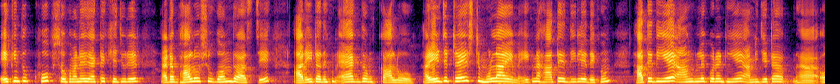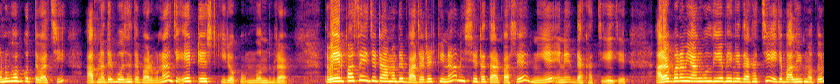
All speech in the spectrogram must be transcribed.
এর কিন্তু খুব মানে একটা খেজুরের একটা ভালো সুগন্ধ আসছে আর এইটা দেখুন, একদম কালো। আর এর যে টেস্ট মোলায়েম, এখানে হাতে দিলে দেখুন, হাতে দিয়ে আঙ্গুলে করে নিয়ে আমি যেটা অনুভব করতে পারছি, আপনাদের বোঝাতে পারব না যে এর টেস্ট কীরকম বন্ধুরা। তবে এর পাশেই যেটা আমাদের বাজারের কিনা, আমি সেটা তার পাশে নিয়ে এনে দেখাচ্ছি। এই যে আর একবার আমি আঙ্গুল দিয়ে ভেঙে দেখাচ্ছি, এই যে বালির মতন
